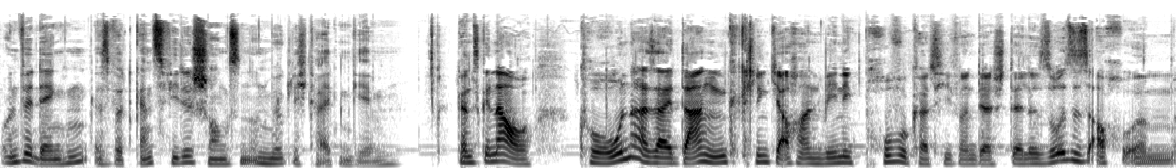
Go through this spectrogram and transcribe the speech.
Und wir denken, es wird ganz viele Chancen und Möglichkeiten geben. Ganz genau. Corona sei Dank klingt ja auch ein wenig provokativ an der Stelle. So ist es auch ähm,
